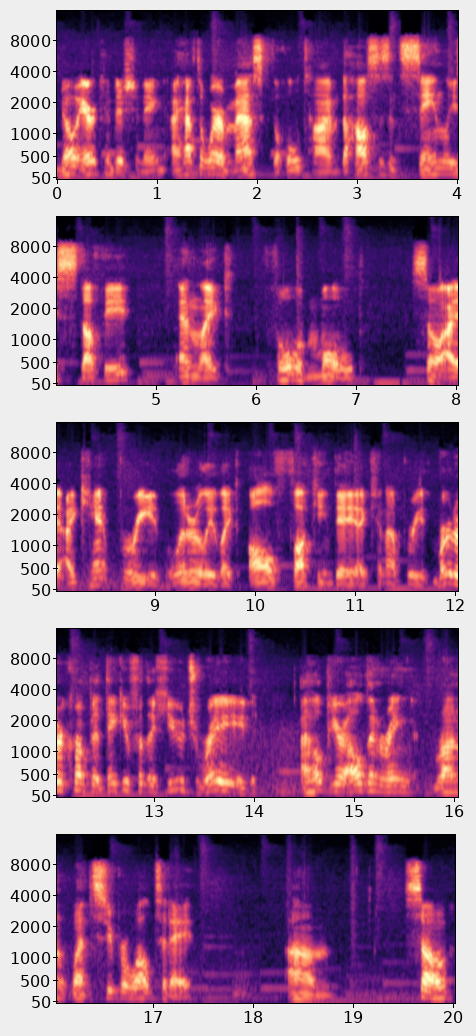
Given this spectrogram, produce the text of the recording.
no air conditioning. I have to wear a mask the whole time. The house is insanely stuffy and like full of mold. So I, I can't breathe. Literally, like all fucking day, I cannot breathe. Murder Crumpet, thank you for the huge raid. I hope your Elden Ring run went super well today. Um, so,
